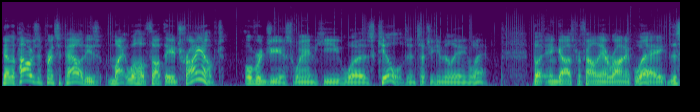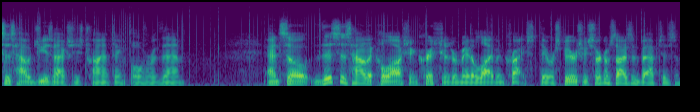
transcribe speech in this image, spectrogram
Now, the powers and principalities might well have thought they had triumphed over Jesus when he was killed in such a humiliating way. But in God's profoundly ironic way, this is how Jesus actually is triumphing over them. And so this is how the Colossian Christians were made alive in Christ. They were spiritually circumcised in baptism.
